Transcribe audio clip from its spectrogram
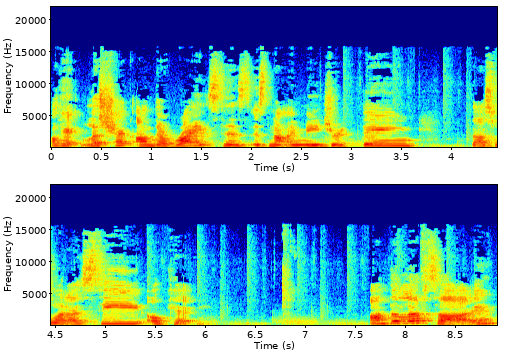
Okay, let's check on the right since it's not a major thing. That's what I see. Okay. On the left side,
